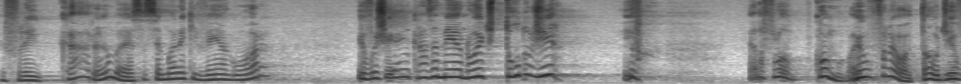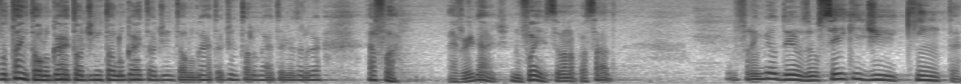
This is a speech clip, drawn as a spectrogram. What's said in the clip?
Eu falei: caramba, essa semana que vem agora, eu vou chegar em casa meia-noite todo dia. Eu, ela falou: como? Aí eu falei: ó, tal dia eu vou estar em tal lugar, tal dia em tal lugar, tal dia em tal lugar, tal dia em tal lugar, tal dia em tal lugar. Ela falou: é verdade, não foi? Semana passada? Eu falei: meu Deus, eu sei que de quinta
